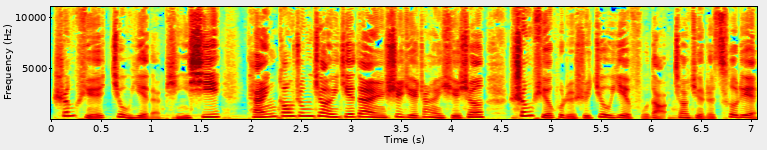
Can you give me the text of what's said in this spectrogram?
升学。就业的评析，谈高中教育阶段视觉障碍学生升学或者是就业辅导教学的策略，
